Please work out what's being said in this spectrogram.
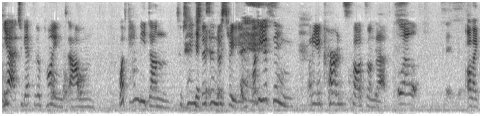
yeah to get to the point um, what can be done to change this industry? What do you think? What are your current thoughts on that? Well, or like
